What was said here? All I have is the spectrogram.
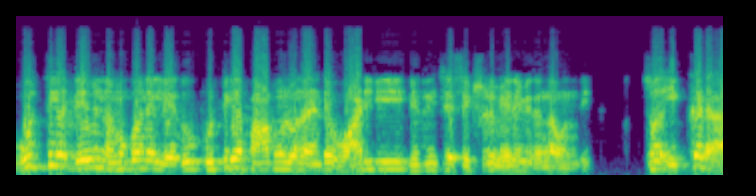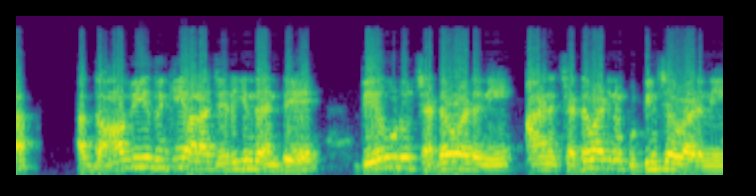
పూర్తిగా దేవుని నమ్ముకోనే లేదు పూర్తిగా పాపంలో అంటే వాడికి విధించే శిక్షలు వేరే విధంగా ఉంది. సో ఇక్కడ ఆ దావీదుకి అలా జరిగిందంటే దేవుడు చెడ్డవాడిని ఆయన చెడ్డవాడిని పుట్టించేవాడిని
